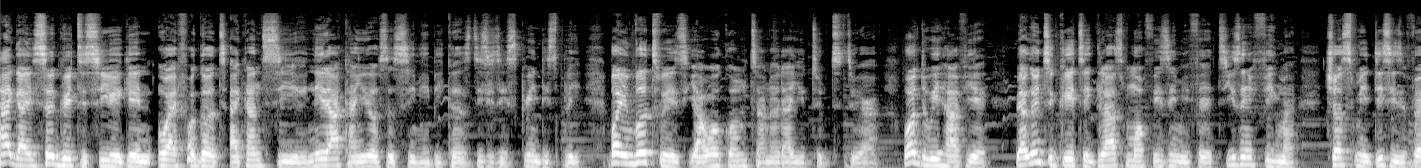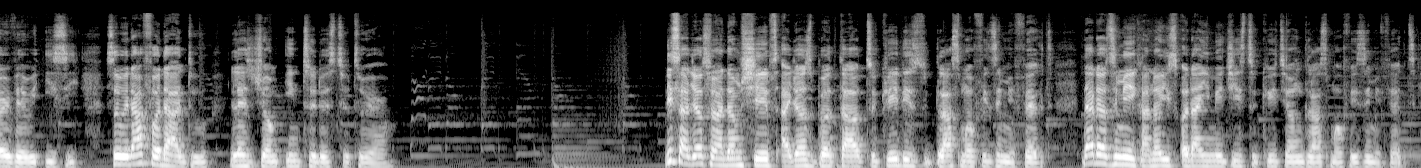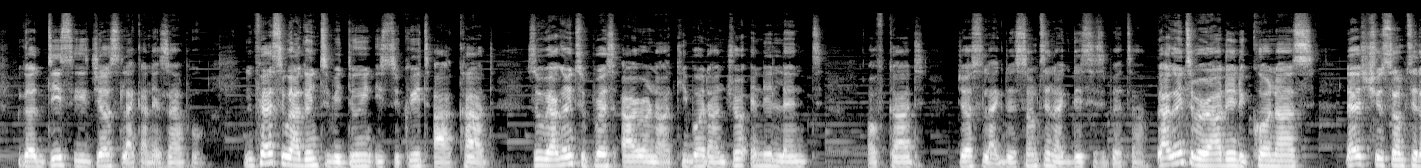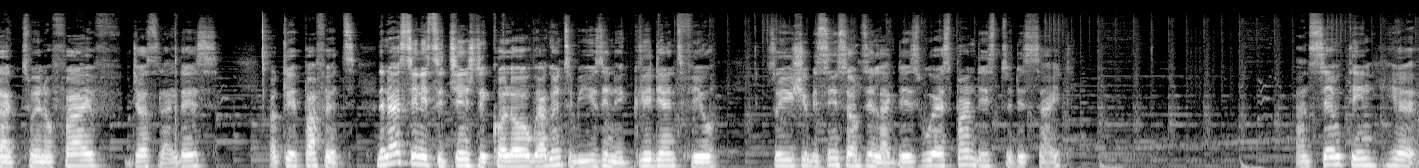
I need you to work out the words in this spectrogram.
Hi guys, so great to see you again. Oh, I forgot, I can't see you. Neither can you also see me because this is a screen display. But in both ways, you are welcome to another YouTube tutorial. What do we have here? We are going to create a glass morphism effect using Figma. Trust me, this is very very easy. So without further ado, let's jump into this tutorial. These are just random shapes I just brought out to create this glass morphism effect. That doesn't mean you cannot use other images to create your own glass morphism effect because this is just like an example. The first thing we are going to be doing is to create our card. So we are going to press R on our keyboard and draw any length of card just like this. Something like this is better. We are going to be rounding the corners. Let's choose something like 25 just like this. Okay, perfect. The next thing is to change the color. We are going to be using a gradient fill so you should be seeing something like this. We'll expand this to this side. And same thing here.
